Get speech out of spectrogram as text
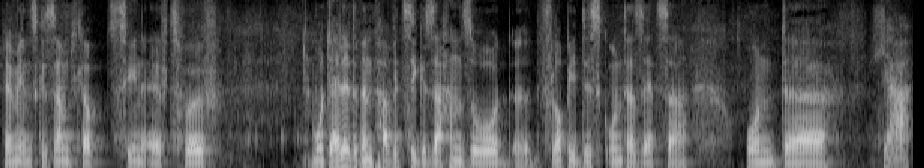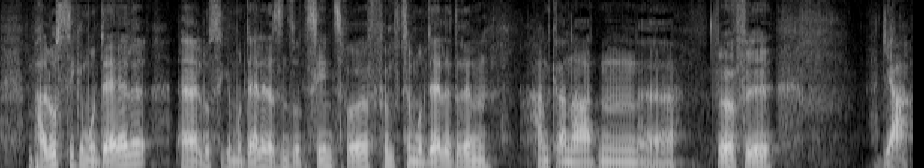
Wir haben hier insgesamt, ich glaube, 10, 11, 12 Modelle drin, paar witzige Sachen, so äh, Floppy-Disk-Untersetzer und äh, ja, ein paar lustige Modelle, äh, lustige Modelle, da sind so 10, 12, 15 Modelle drin, Handgranaten, äh, Würfel, ja,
